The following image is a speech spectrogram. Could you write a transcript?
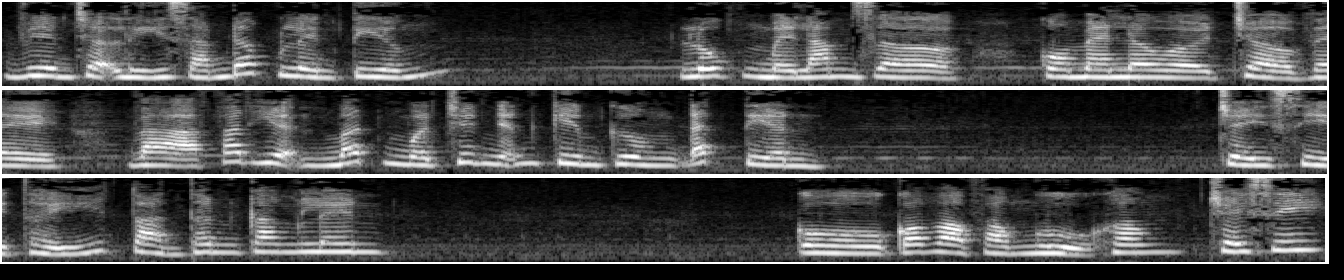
Viên trợ lý giám đốc lên tiếng. Lúc 15 giờ, cô Manlower trở về và phát hiện mất một chiếc nhẫn kim cương đắt tiền. Tracy thấy toàn thân căng lên. Cô có vào phòng ngủ không, Tracy?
